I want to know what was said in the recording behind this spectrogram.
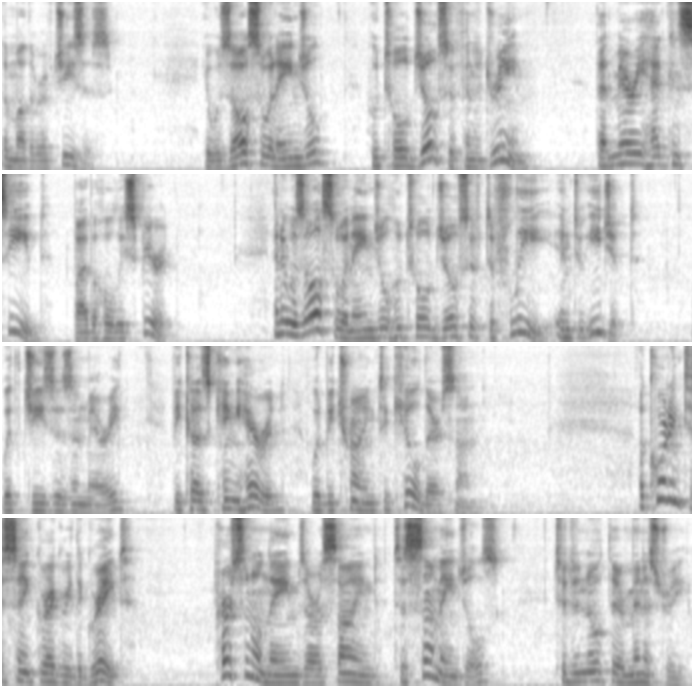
the mother of Jesus. It was also an angel who told Joseph in a dream that Mary had conceived by the Holy Spirit. And it was also an angel who told Joseph to flee into Egypt with Jesus and Mary because King Herod would be trying to kill their son. According to St. Gregory the Great, personal names are assigned to some angels to denote their ministry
